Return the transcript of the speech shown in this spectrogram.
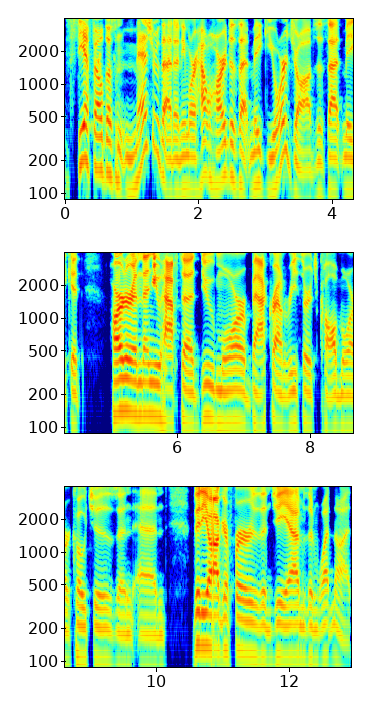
CFL doesn't measure that anymore. How hard does that make your jobs? Does that make it harder, and then you have to do more background research, call more coaches and and videographers and GMs and whatnot?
